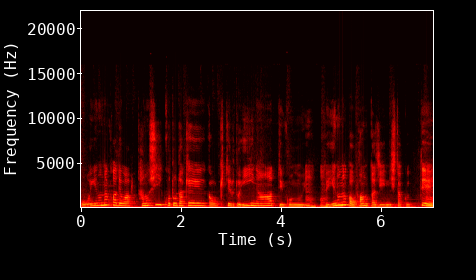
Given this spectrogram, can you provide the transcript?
うん、家の中では楽しいことだけが起きてるといいなっていうこの、うんうん、家の中をファンタジーにしたくって、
